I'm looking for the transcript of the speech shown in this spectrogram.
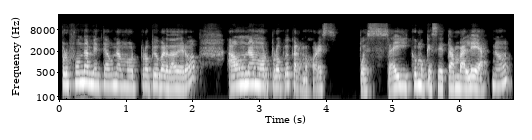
profundamente a un amor propio verdadero, a un amor propio que a lo mejor es, pues ahí como que se tambalea, ¿no?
